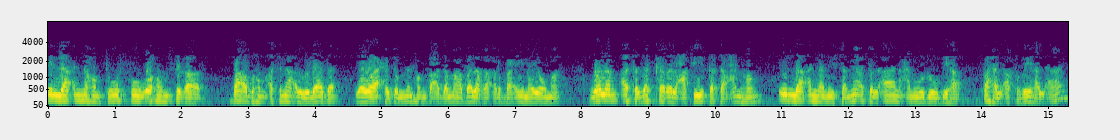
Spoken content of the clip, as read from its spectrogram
إلا أنهم توفوا وهم صغار. بعضهم أثناء الولادة وواحد منهم بعدما بلغ أربعين يوما ولم أتذكر العقيقة عنهم. إلا أنني سمعت الآن عن وجوبها فهل أقضيها الآن؟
